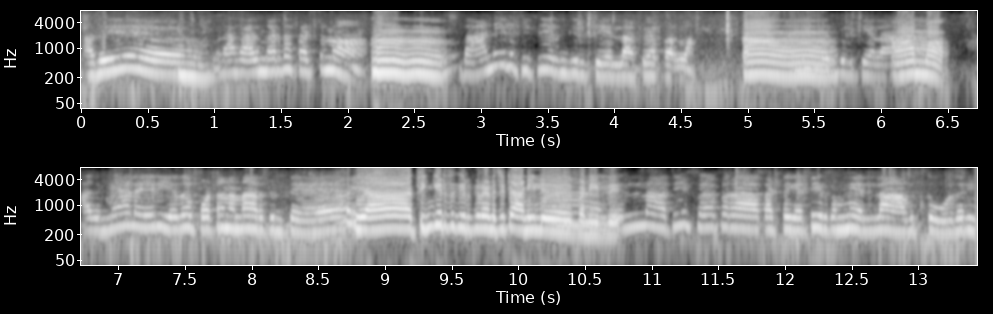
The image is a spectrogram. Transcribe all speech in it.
அது நாங்க அது மாதிரி தான் கட்டணும் இந்த அணில பிச்சு எரிஞ்சிருச்சு எல்லாம் பேப்பர்லாம் ஆமா. அது மேல ஏறி ஏதோ பொட்டணம் இருக்குன்ட்டு. யா திங்கிறதுக்கு இருக்குன்னு நினைச்சிட்டு அணில் பண்ணிடுது. எல்லாத்தையும் பேப்பரை கட்டி கட்டி இருக்கோம்னு எல்லாம் அவுத்து உதறி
